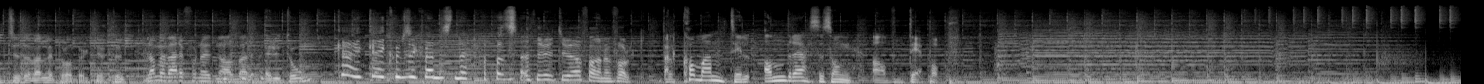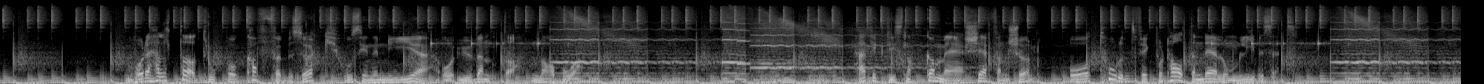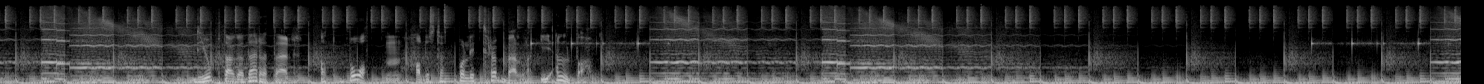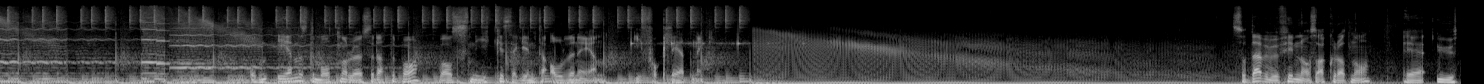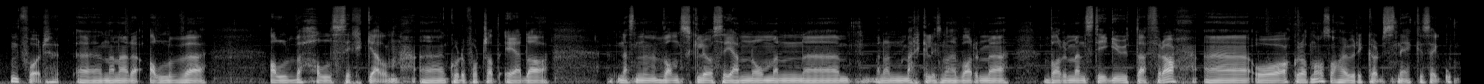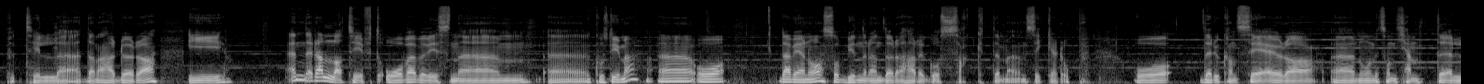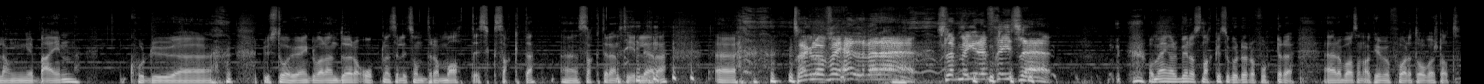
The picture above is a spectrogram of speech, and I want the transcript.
ikke ser veldig produktivt ut. La meg være fornøyd med arbeidet. Er du tom? Hva, hva er konsekvensene av å sende ut uerfarne folk? Velkommen til andre sesong av D-pop. Våre helter dro på kaffebesøk hos sine nye og uventa naboer. Her fikk de snakka med sjefen sjøl, og Tord fikk fortalt en del om livet sitt. De oppdaga deretter at båten hadde støtt på litt trøbbel i elva. Og den eneste måten å løse dette på, var å snike seg inn til alvene igjen, i forkledning. Så der vi befinner oss akkurat nå, er utenfor eh, den alve, alvehalvsirkelen, eh, hvor det fortsatt er da nesten vanskelig å se gjennom, men, eh, men en merker liksom den varme, varmen stiger ut derfra. Eh, og akkurat nå så har jo Rikard sneket seg opp til denne her døra i en relativt overbevisende kostyme. Og der vi er nå, så begynner den døra her å gå sakte, men sikkert opp. Og det du kan se, er jo da noen litt sånn kjente, lange bein. Hvor du eh, Du står jo egentlig bare Den døra åpner seg litt sånn dramatisk sakte. Eh, saktere enn tidligere. Eh, Trøgler for helvete! Slipp meg i det friset! og med en gang du begynner å snakke, så går døra fortere. Eh, Det er bare sånn OK, vi får dette overstått.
